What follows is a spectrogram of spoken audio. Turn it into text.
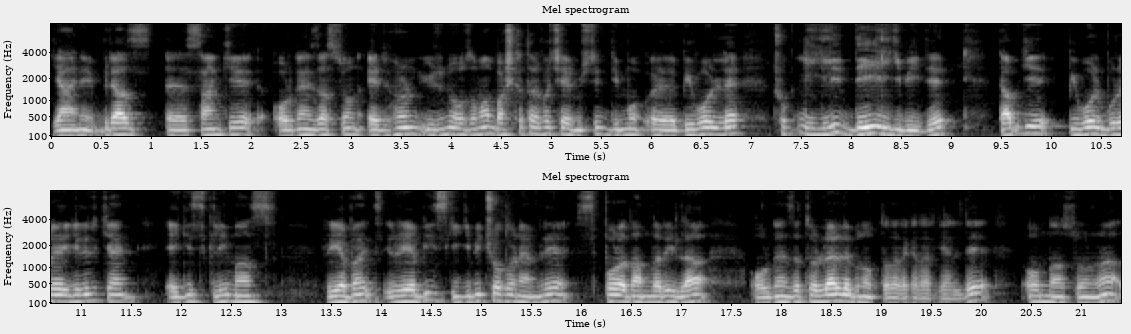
Yani biraz e, sanki organizasyon Ed Hearn yüzünü o zaman başka tarafa çevirmişti. Dimo, e, Bivol'le çok ilgili değil gibiydi. Tabii ki Bivol buraya gelirken Egis Klimans, Ryabinski gibi çok önemli spor adamlarıyla organizatörlerle bu noktalara kadar geldi. Ondan sonra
